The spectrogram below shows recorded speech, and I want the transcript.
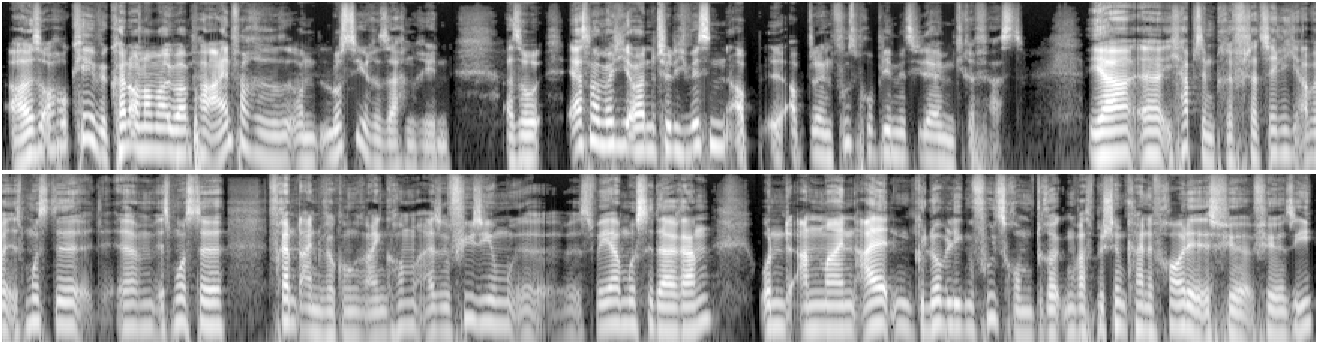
Aber das ist auch okay. Wir können auch nochmal über ein paar einfachere und lustigere Sachen reden. Also erstmal möchte ich aber natürlich wissen, ob, äh, ob du dein Fußproblem jetzt wieder im Griff hast. Ja, äh, ich hab's im Griff tatsächlich, aber es musste, ähm, es musste Fremdeinwirkung reinkommen. Also Physio, äh, Svea musste da ran und an meinen alten, knubbeligen Fuß rumdrücken, was bestimmt keine Freude ist für, für sie.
